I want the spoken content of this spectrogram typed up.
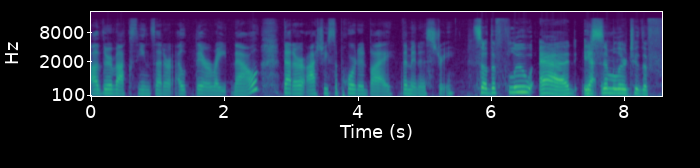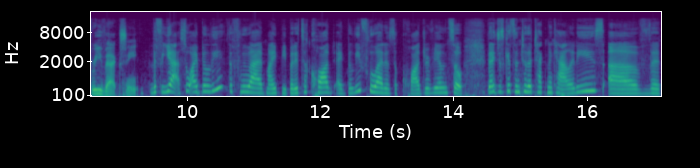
other vaccines that are out there right now that are actually supported by the ministry So the flu ad is Yeah. similar to the free vaccine. The, yeah, so I believe the Fluad might be, but it's a quad. I believe Fluad is a quadrivalent. So that just gets into the technicalities of the,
